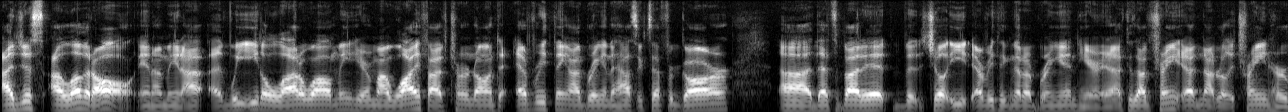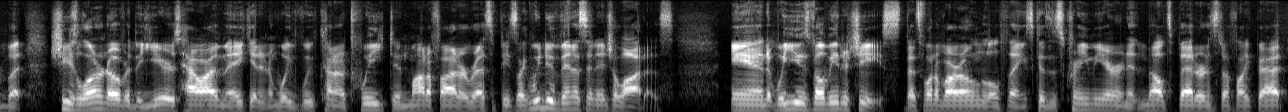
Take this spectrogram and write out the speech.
I just I love it all, and I mean I, we eat a lot of wild meat here. My wife I've turned on to everything I bring in the house except for gar uh, that's about it. But she'll eat everything that I bring in here because uh, I've trained, uh, not really trained her, but she's learned over the years how I make it, and we've we've kind of tweaked and modified our recipes. Like we do venison enchiladas, and we use Velveeta cheese. That's one of our own little things because it's creamier and it melts better and stuff like that.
